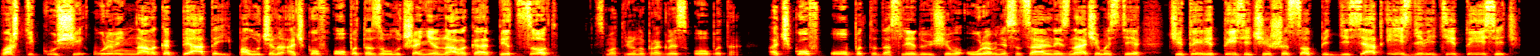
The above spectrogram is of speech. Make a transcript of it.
Ваш текущий уровень навыка пятый. Получено очков опыта за улучшение навыка 500. Смотрю на прогресс опыта. Очков опыта до следующего уровня социальной значимости 4650 из 9000.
